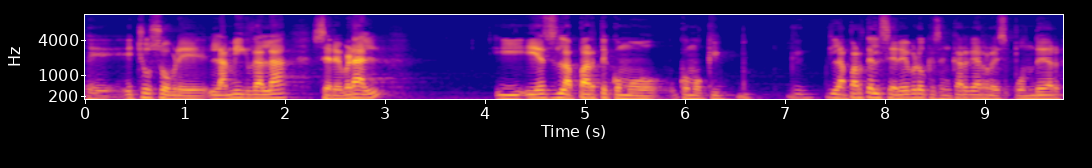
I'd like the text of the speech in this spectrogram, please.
eh, hechos sobre la amígdala cerebral. Y, es la parte como, como que la parte del cerebro que se encarga de responder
